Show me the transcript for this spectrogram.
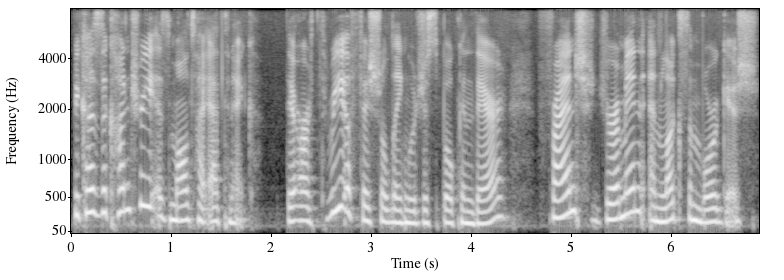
because the country is multi-ethnic. There are three official languages spoken there: French, German, and Luxembourgish.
